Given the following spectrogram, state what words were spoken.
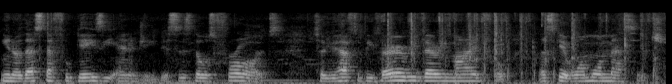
You know, that's that fugazi energy. This is those frauds. So you have to be very, very mindful. Let's get one more message.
